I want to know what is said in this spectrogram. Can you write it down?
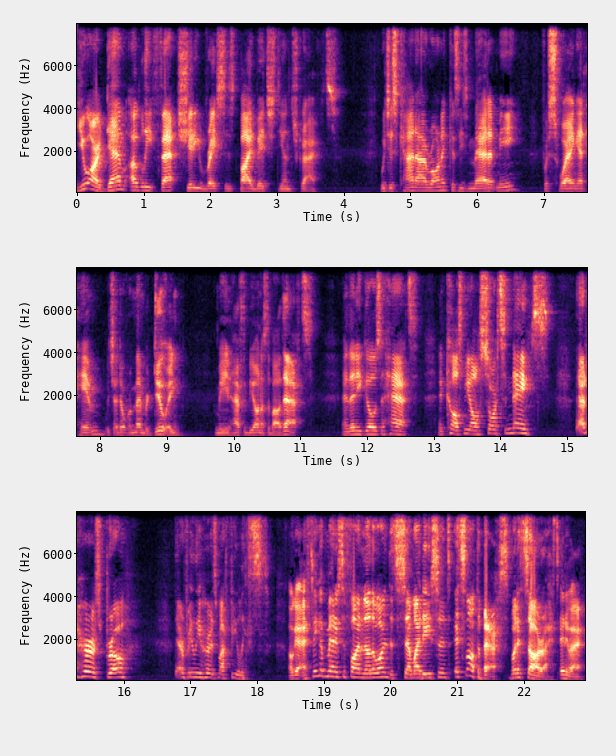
You are damn ugly, fat, shitty racist by bitch the unscribed. Which is kinda ironic because he's mad at me for swearing at him, which I don't remember doing. I mean, I have to be honest about that. And then he goes ahead and calls me all sorts of names. That hurts, bro. That really hurts my feelings. Okay, I think I've managed to find another one that's semi-decent. It's not the best, but it's alright. Anyway,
